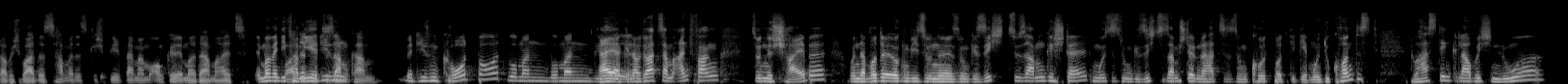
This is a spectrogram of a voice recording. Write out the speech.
glaube ich, war das, haben wir das gespielt bei meinem Onkel immer damals. Immer wenn die war Familie diesem, zusammenkam. Mit diesem Codeboard, wo man, wo man. Ja, ja, genau. Du hattest am Anfang so eine Scheibe und da wurde irgendwie so, eine, so ein Gesicht zusammengestellt, musstest du ein Gesicht zusammenstellen und da hat es so ein Codeboard gegeben. Und du konntest, du hast den, glaube ich, nur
